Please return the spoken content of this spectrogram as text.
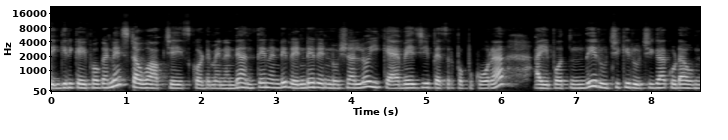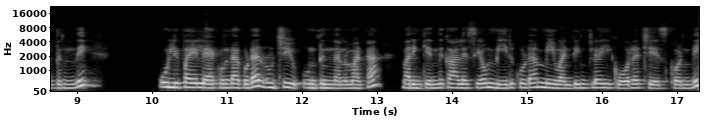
దగ్గరికి అయిపోగానే స్టవ్ ఆఫ్ చేసుకోవడమేనండి అంతేనండి రెండే రెండు నిమిషాల్లో ఈ క్యాబేజీ పెసరపప్పు కూర అయిపోతుంది. రుచికి రుచిగా కూడా ఉంటుంది. ఉల్లిపాయ లేకుండా కూడా రుచి ఉంటుందన్నమాట. మరి ఇంకెందుకు ఆలస్యం? మీరు కూడా మీ వంటింట్లో ఈ కూర చేసుకోండి.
